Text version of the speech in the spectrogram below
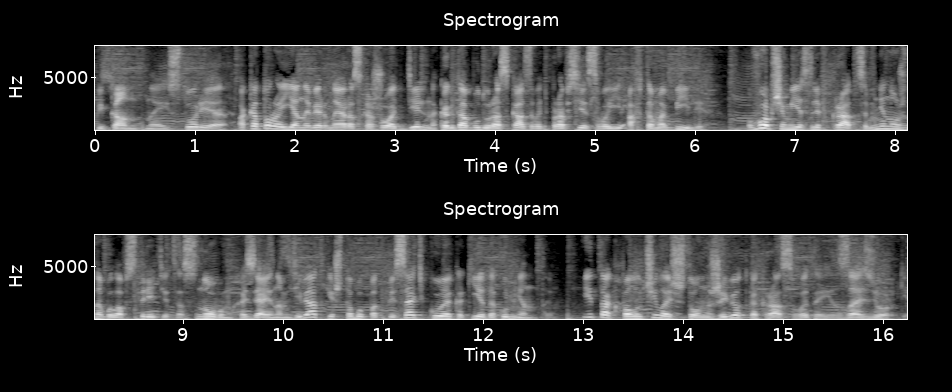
пикантная история, о которой я, наверное, расскажу отдельно, когда буду рассказывать про все свои автомобили. В общем, если вкратце, мне нужно было встретиться с новым хозяином девятки, чтобы подписать кое-какие документы. И так получилось, что он живет как раз в этой Заозерке.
